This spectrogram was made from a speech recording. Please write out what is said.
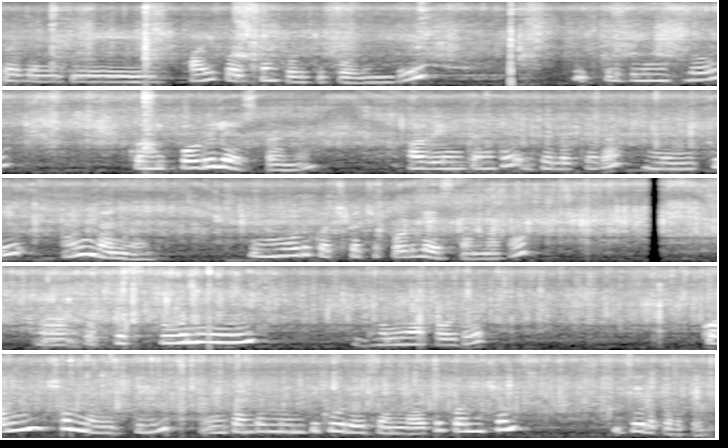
సెవెంటీ ఫైవ్ పర్సెంట్ ఉడికిపోయింది. ఇప్పుడు దీంట్లో కొన్ని పొడులు వేస్తాను అవి ఏంటంటే జీలకర్ర మెంతి అండ్ ధనియాలు. ఈ మూడు కొచ్చి కొచ్చి పొడులు వేస్తాను అనమాట ఒక స్పూను ధనియా పౌడర్ కొంచెం మెంతి ఎందుకంటే మెంతి కూర వేసాను కాబట్టి కొంచెం జీలకర్ర పొడి.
